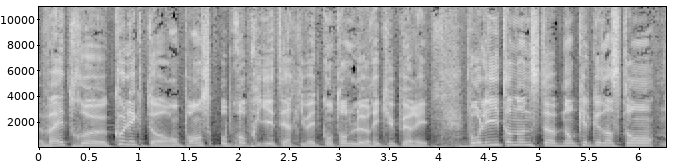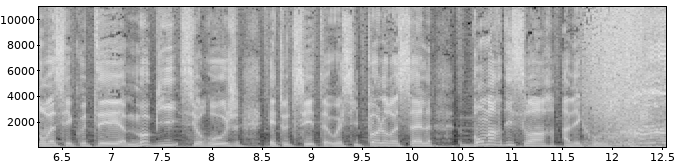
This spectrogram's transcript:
va être euh, collector. On pense au propriétaire qui va être content de le récupérer. Pour les hits en non-stop, dans quelques instants, on va s'écouter Moby sur Rouge. Et tout de suite, voici Paul Russell. Bon mardi soir avec Rouge.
